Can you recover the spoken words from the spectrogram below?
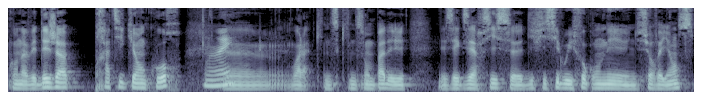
qu'on avait déjà pratiquées en cours, Ouais. euh, voilà, qui, ne- qui ne sont pas des, des exercices difficiles où il faut qu'on ait une surveillance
